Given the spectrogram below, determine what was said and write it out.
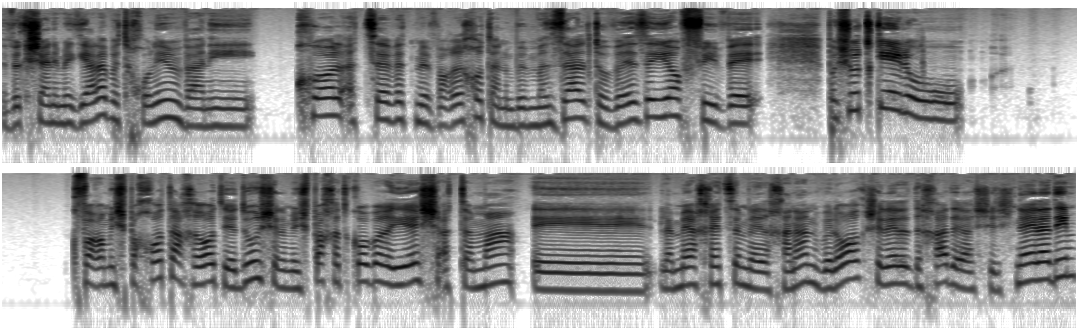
וכשאני מגיעה לבית חולים ואני, כל הצוות מברך אותנו במזל טוב, ואיזה יופי, ופשוט כאילו, כבר המשפחות האחרות ידעו שלמשפחת קובר יש התאמה אה, למח עצם לאלחנן, ולא רק של ילד אחד, אלא של שני ילדים.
